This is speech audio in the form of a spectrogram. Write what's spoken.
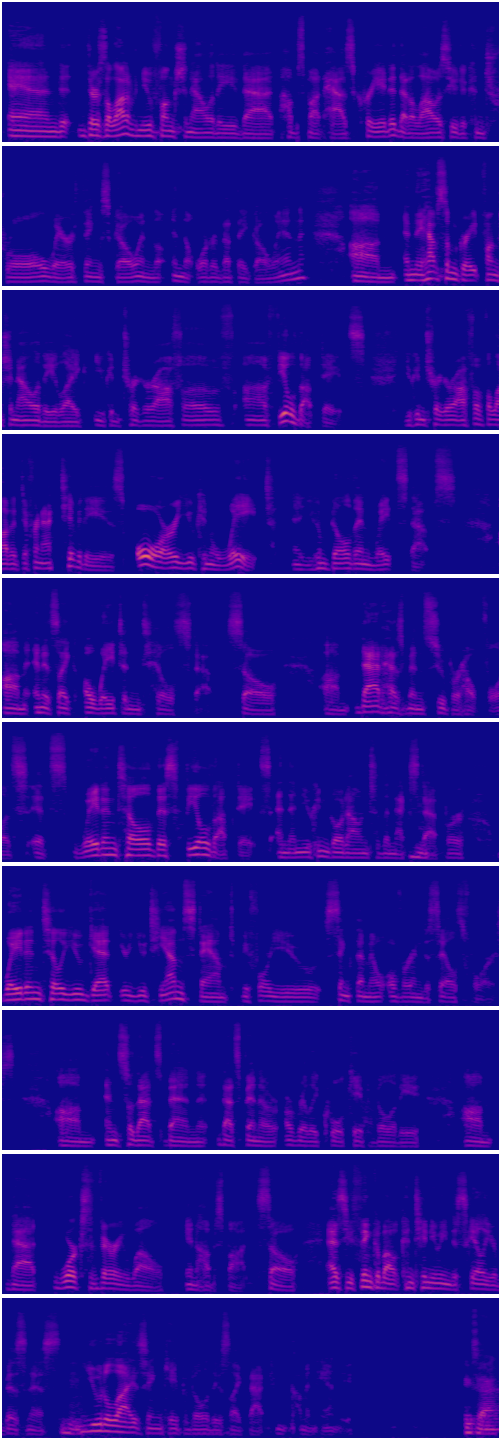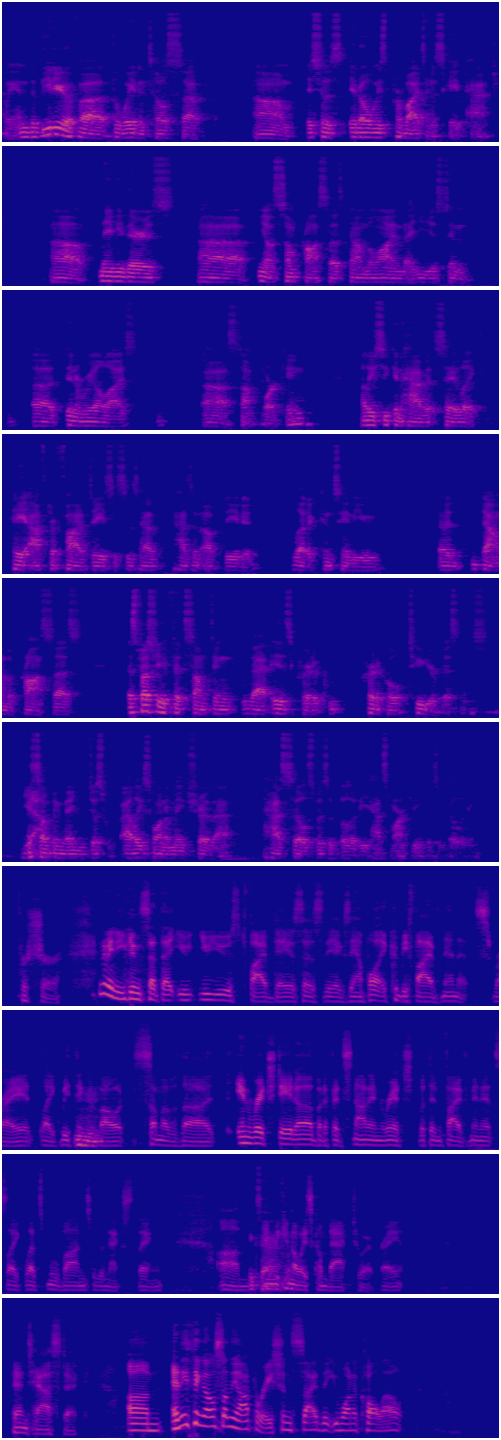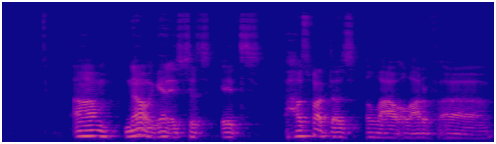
and there's a lot of new functionality that HubSpot has created that allows you to control where things go in the in the order that they go in. Um, and they have some great functionality, like you can trigger off of uh, field updates, you can trigger off of a lot of different activities, or you can wait you can build in wait steps. Um, and it's like a wait until step. So um, that has been super helpful. It's it's wait until this field updates, and then you can go down to the next mm-hmm. step, or wait until you get your UTM stamped before you sync them over into Salesforce. Um, and so that's been that's been a, a really cool capability um, that works very well in HubSpot. So as you think about continuing to scale your business, mm-hmm. utilizing capabilities like that can come in handy. Exactly, and the beauty of uh, the wait until step um, it's just it always provides an escape hatch. Uh, maybe there's uh, you know some process down the line that you just didn't uh, didn't realize uh, stopped working. At least you can have it say like, "Hey, after five days, this is, has hasn't updated. Let it continue uh, down the process." Especially if it's something that is critical critical to your business. Yeah. It's something that you just at least want to make sure that has sales visibility, has marketing visibility for sure. And I mean, you can set that you you used five days as the example. It could be five minutes, right? Like we think mm-hmm. about some of the enriched data, but if it's not enriched within five minutes, like let's move on to the next thing. Um, exactly. And we can always come back to it, right? Fantastic. Um, anything else on the operations side that you want to call out? Um, no, again, it's just it's HubSpot does allow a lot of uh,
